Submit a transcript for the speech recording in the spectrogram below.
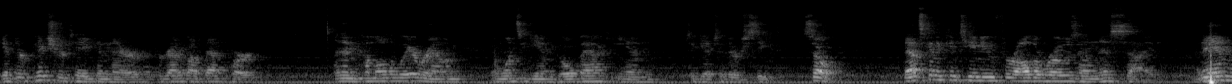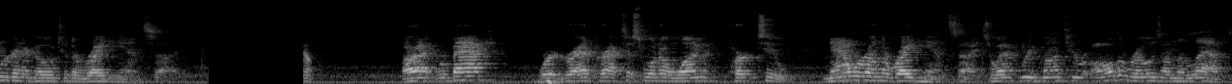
get their picture taken there, I forgot about that part, and then come all the way around, and once again, go back in to get to their seat. So, that's gonna continue for all the rows on this side. Then we're gonna go to the right-hand side. All right, we're back. We're at Grad Practice 101, Part 2. Now we're on the right-hand side. So after we've gone through all the rows on the left,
